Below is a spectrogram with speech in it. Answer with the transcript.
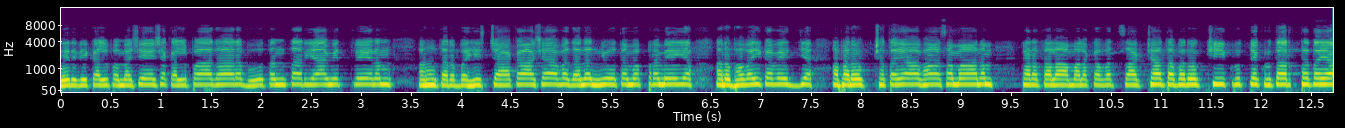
निर्विकल्पमशेषकल्पाधारभूतन्तर्यामित्वेनम् अन्तर्बहिश्चाकाशावदनन्यूतमप्रमेय अनुभवैकवेद्य अपरोक्षतया भासमानं करतलामलकवत्साक्षात् अपरोक्षीकृत्य कृतार्थतया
